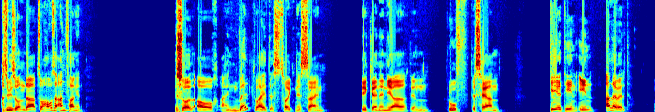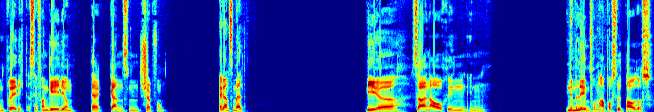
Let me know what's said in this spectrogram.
Also wir sollen da zu Hause anfangen. Es soll auch ein weltweites Zeugnis sein. Wir kennen ja den Ruf des Herrn, geht hin in alle Welt und predigt das Evangelium der ganzen Schöpfung, der ganzen Welt. Wir sahen auch in, in, in dem Leben vom Apostel Paulus,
